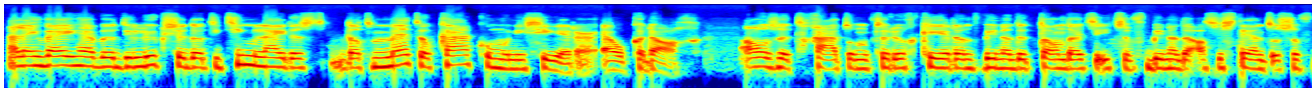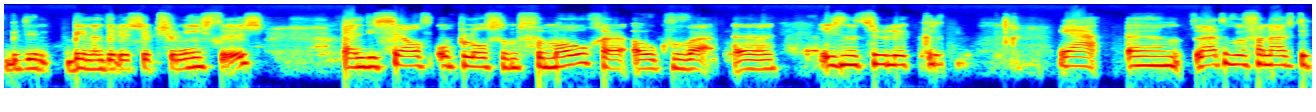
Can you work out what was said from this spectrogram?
Alleen wij hebben de luxe dat die teamleiders dat met elkaar communiceren elke dag. Als het gaat om terugkerend binnen de tandarts iets of binnen de assistenten of binnen de receptionistes. En die zelfoplossend vermogen ook uh, is natuurlijk ja, Um, laten we vanuit de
